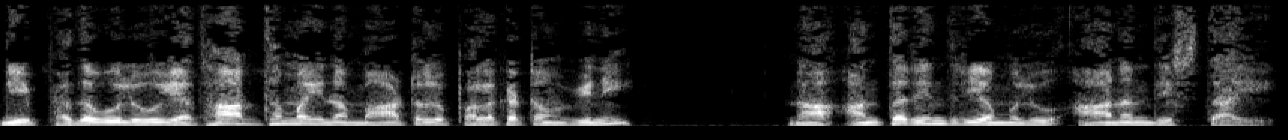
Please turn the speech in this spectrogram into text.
నీ పెదవులు యథార్థమైన మాటలు పలకటం విని నా అంతరింద్రియములు ఆనందిస్తాయి.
